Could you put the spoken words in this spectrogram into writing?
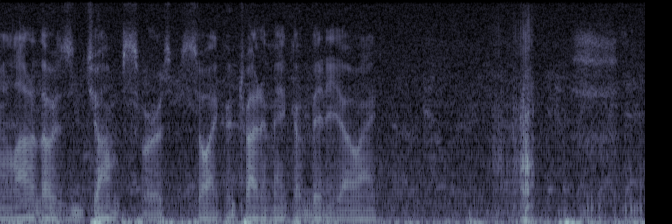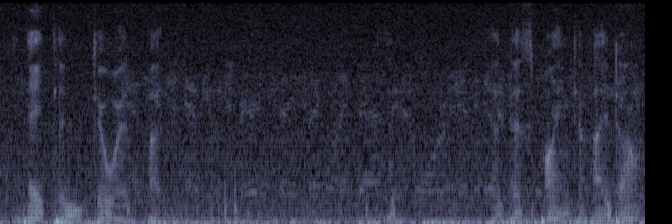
A lot of those jumps were so I could try to make a video. I hate to do it, but at this point, if I don't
